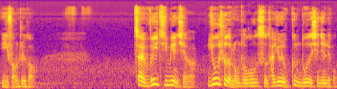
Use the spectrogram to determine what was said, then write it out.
以防追高，在危机面前啊，优秀的龙头公司它拥有更多的现金流，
